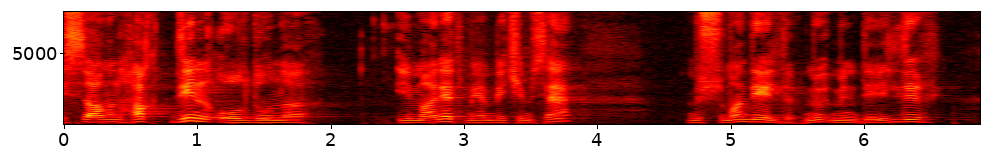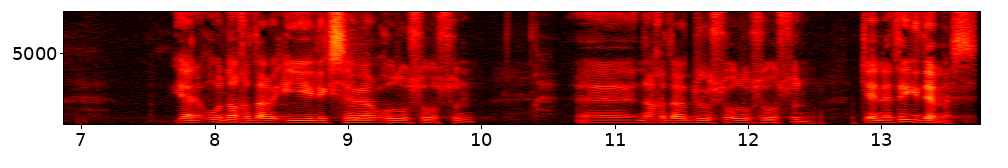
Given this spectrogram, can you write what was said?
İslam'ın hak din olduğuna iman etmeyen bir kimse Müslüman değildir, mümin değildir. Yani o ne kadar iyilik sever olursa olsun, eee, ne kadar dürüst olursa olsun cennete gidemez.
